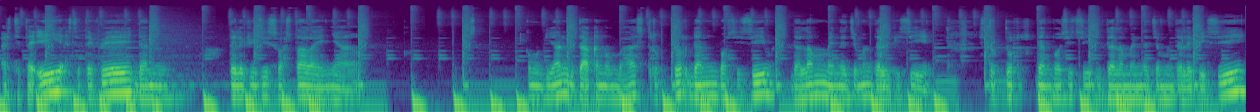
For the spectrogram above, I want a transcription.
RCTI, SCTV, dan televisi swasta lainnya. Kemudian kita akan membahas struktur dan posisi dalam manajemen televisi. Struktur dan posisi di dalam manajemen televisi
